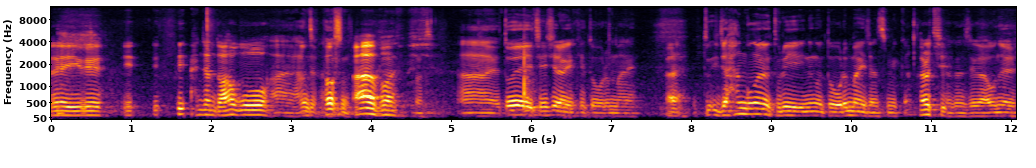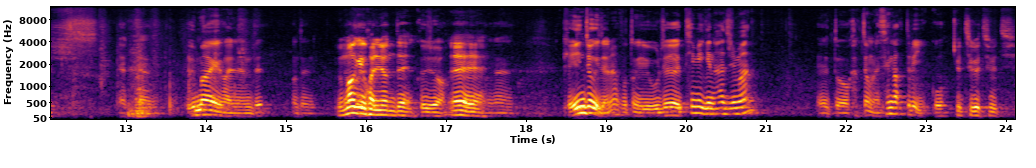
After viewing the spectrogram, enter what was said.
예, 예, 예, 예, 예, 한 잔도 하고 아, 아무튼 반갑습니다. 아뭐. 아또진 씨랑 이렇게 또 오랜만에 예, 또 이제 한국 안에 둘이 있는 건 또 오랜만이지 않습니까? 그렇지 그래서 제가 오늘 약간 음악에 관련된 어떤 음악에 관련된 그죠? 예, 예. 개인적이잖아요. 보통 이 우리가 팀이긴 하지만 예, 또 각자만의 생각들이 있고 그치 그치 그치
